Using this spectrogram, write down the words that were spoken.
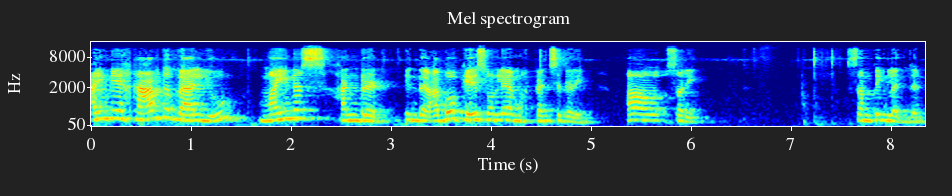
I may have the value minus 100. In the above case only I'm considering. Uh, sorry. Something like that.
